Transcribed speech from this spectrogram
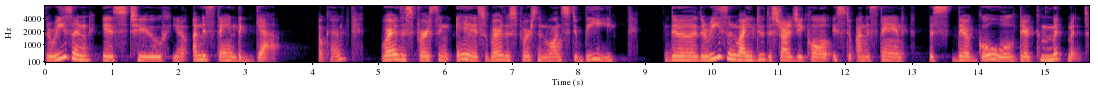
The reason is to you know understand the gap. Okay, where this person is, where this person wants to be. The the reason why you do the strategy call is to understand this their goal, their commitment,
